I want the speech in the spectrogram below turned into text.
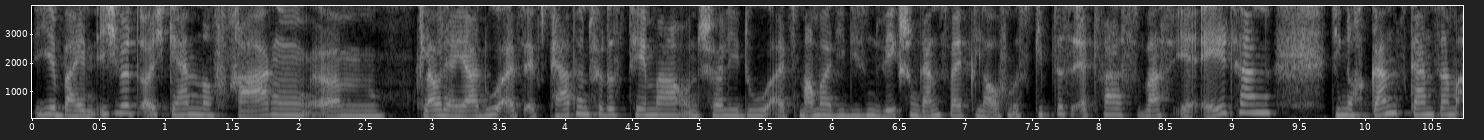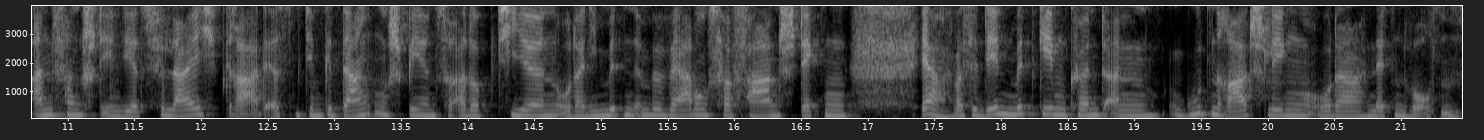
Ihr beiden, ich würde euch gerne noch fragen, ähm, Claudia, ja, du als Expertin für das Thema und Shirley, du als Mama, die diesen Weg schon ganz weit gelaufen ist. Gibt es etwas, was ihr Eltern, die noch ganz, ganz am Anfang stehen, die jetzt vielleicht gerade erst mit dem Gedanken spielen zu adoptieren oder die mitten im Bewerbungsverfahren stecken, ja, was ihr denen mitgeben könnt an guten Ratschlägen oder netten Worten?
